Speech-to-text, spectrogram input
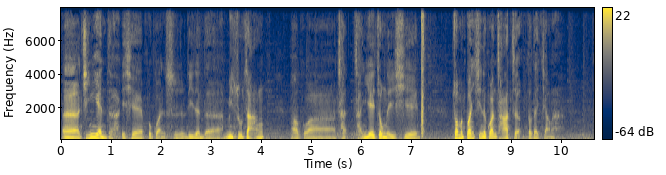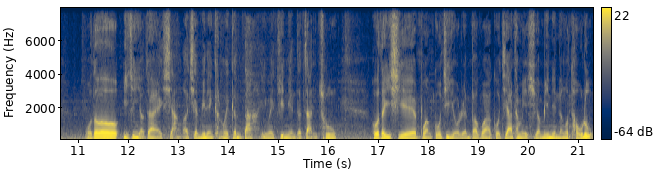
呃经验的一些，不管是历任的秘书长，包括产产业中的一些专门关心的观察者，都在讲了。我都已经有在想，而且明年可能会更大，因为今年的展出获得一些不管国际友人，包括国家，他们也希望明年能够投入，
